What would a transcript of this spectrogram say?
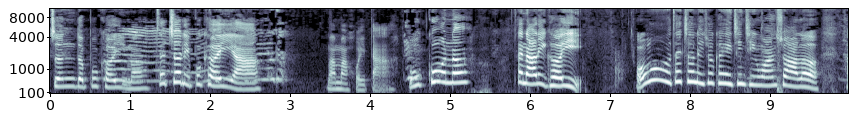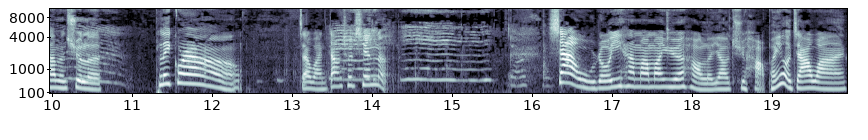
真的不可以吗？在这里不可以啊！妈妈回答。不过呢，在哪里可以？哦，在这里就可以尽情玩耍了。他们去了 playground，在玩荡秋千呢。下午，柔一和妈妈约好了要去好朋友家玩，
